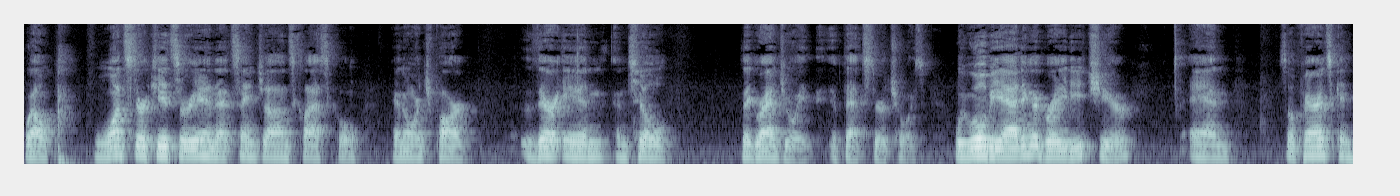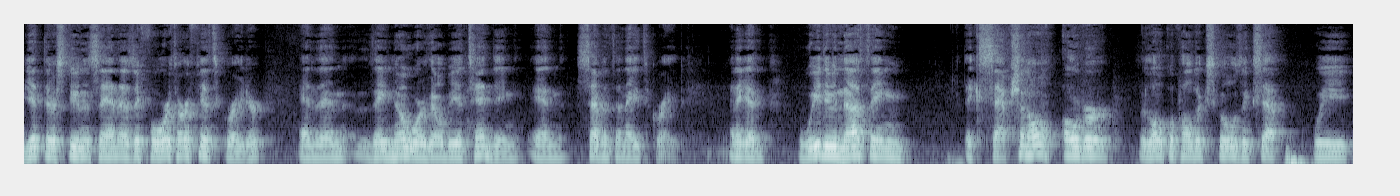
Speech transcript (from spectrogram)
Well, once their kids are in at St. John's Classical in Orange Park, they're in until they graduate, if that's their choice. We will be adding a grade each year, and so parents can get their students in as a fourth or a fifth grader and then they know where they'll be attending in seventh and eighth grade. And again, we do nothing exceptional over the local public schools except we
